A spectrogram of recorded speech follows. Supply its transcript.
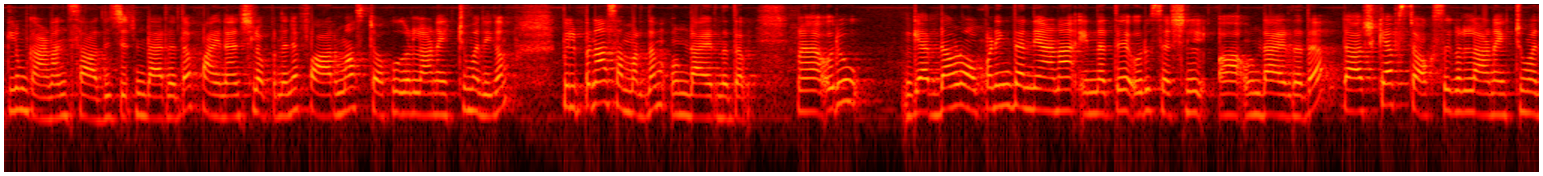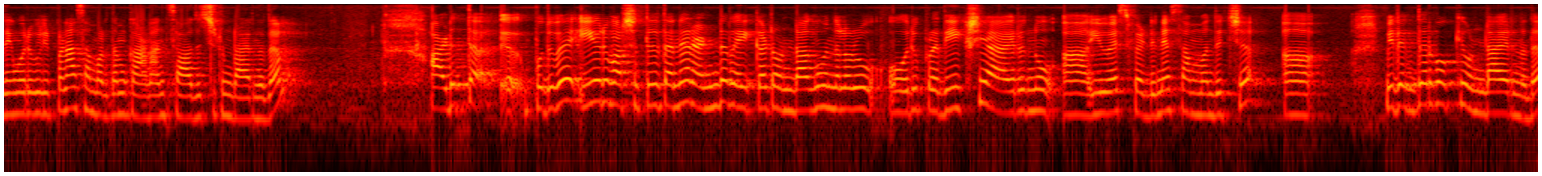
മാർക്കറ്റിലും കാണാൻ സാധിച്ചിട്ടുണ്ടായിരുന്നത്. ഫൈനാൻഷ്യൽ ഒപ്പം തന്നെ ഫാർമ സ്റ്റോക്കുകളിലാണ് ഏറ്റവും അധികം വിൽപ്പനാ സമ്മർദ്ദം ഉണ്ടായിരുന്നത്. ഒരു ഗ്യാപ് ഡൗൺ ഓപ്പണിംഗ് തന്നെയാണ് ഇന്നത്തെ ഒരു സെഷനിൽ ഉണ്ടായിരുന്നത്. ഡാഷ് ക്യാപ് സ്റ്റോക്സുകളിലാണ് ഏറ്റവും അധികം ഒരു വിൽപ്പനാ സമ്മർദ്ദം കാണാൻ സാധിച്ചിട്ടുണ്ടായിരുന്നത്. അടുത്ത പൊതുവെ ഈ ഒരു വർഷത്തിൽ തന്നെ രണ്ട് റേറ്റ് ഉണ്ടാകും എന്നുള്ളൊരു ഒരു പ്രതീക്ഷയായിരുന്നു യു എസ് ഫെഡിനെ സംബന്ധിച്ച് വിദഗ്ധർക്കൊക്കെ ഉണ്ടായിരുന്നത്.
